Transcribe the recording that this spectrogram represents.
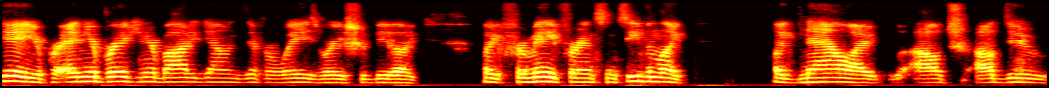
Yeah, you're and you're breaking your body down in different ways where you should be like like for me for instance even like like now I I'll I'll do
